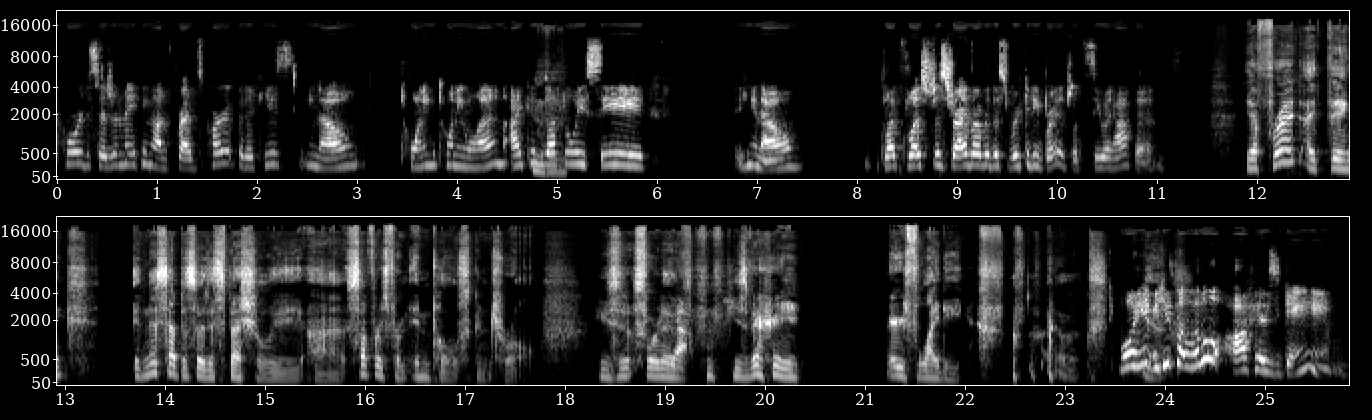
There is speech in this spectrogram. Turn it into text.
poor decision making on Fred's part, but if he's, you know, 20, 21, I could Mhm. definitely see, you know, let's let's just drive over this rickety bridge. Let's see what happens. Yeah, Fred, I think in this episode especially uh, suffers from impulse control. He's sort of Yeah. he's very very flighty. Well, he, Yeah. he's a little off his game,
